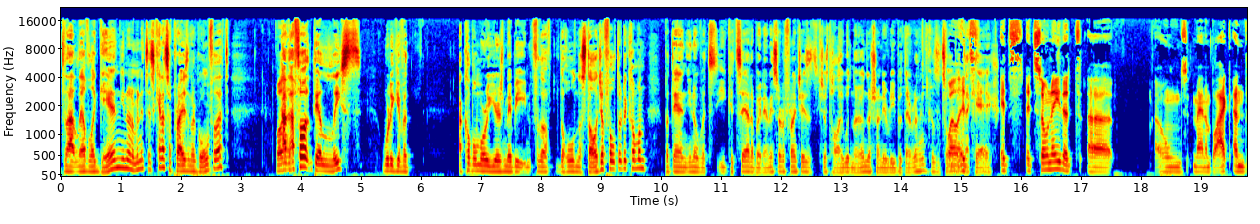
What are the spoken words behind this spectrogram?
to that level again. You know what I mean? It's, it's kind of surprising they're going for that. well, I, I thought they at least would have given it a couple more years, maybe for the the whole nostalgia filter to come on. But then you know, it's you could say it about any sort of franchise. It's just Hollywood now, and they're trying to reboot everything because it's all Well, about it's- the cash. it's it's Sony that uh, owns Men in Black, and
